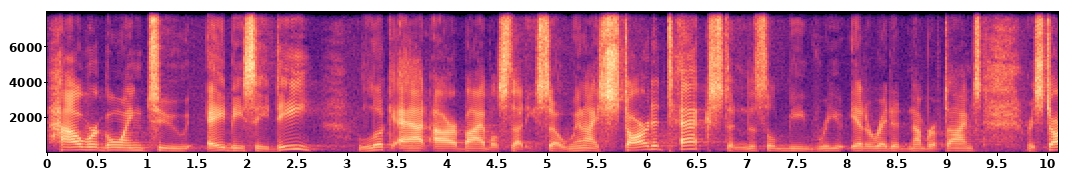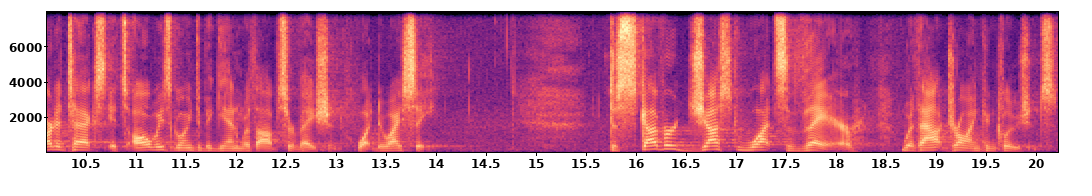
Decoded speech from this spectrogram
how we're going to ABCD look at our Bible study. So when I start a text, and this will be reiterated a number of times, we start a text, it's always going to begin with observation. What do I see? Discover just what's there without drawing conclusions.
